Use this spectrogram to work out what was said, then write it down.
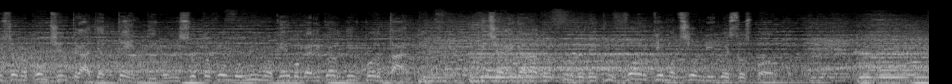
I giocatori sono concentrati, attenti, con in sottofondo un inno che evoca ricordi importanti, che ci ha regalato una delle più forti emozioni di questo sport.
